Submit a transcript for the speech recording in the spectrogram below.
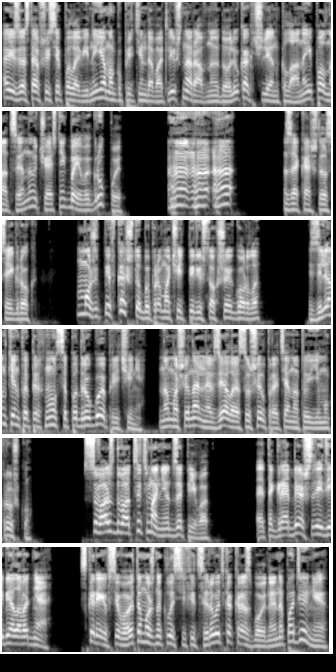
а из оставшейся половины я могу претендовать лишь на равную долю как член клана и полноценный участник боевой группы». закашлялся игрок. «Может, пивка, чтобы промочить пересохшее горло?» Зеленкин поперхнулся по другой причине, но машинально взял и осушил протянутую ему кружку. «С вас 20 монет за пиво». «Это грабеж среди белого дня», Скорее всего, это можно классифицировать как разбойное нападение.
